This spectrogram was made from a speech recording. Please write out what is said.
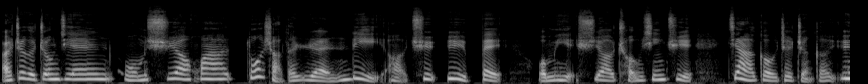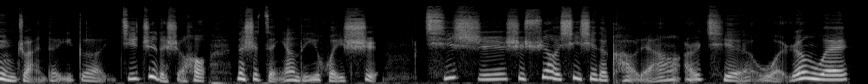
而这个中间，我们需要花多少的人力啊，去预备？我们也需要重新去架构这整个运转的一个机制的时候，那是怎样的一回事？其实是需要细细的考量，而且我认为，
